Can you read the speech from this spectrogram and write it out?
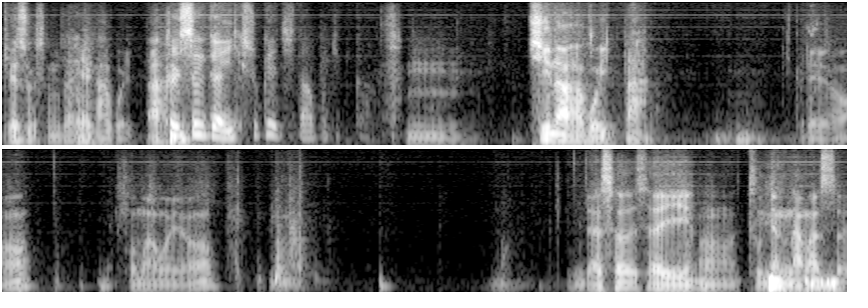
계속 성장해 가고 있다. 글쓰기가 익숙해지다 보니까. 음, 진화하고 있다. 음, 그래요. 고마워요. 음. 이제 서서히 어, 두명 남았어요.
